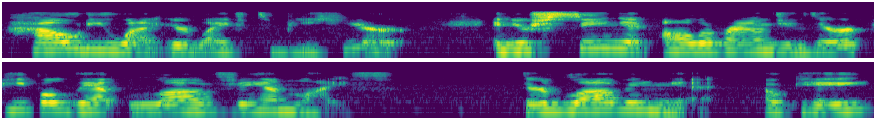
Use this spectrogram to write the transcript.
How do you want your life to be here? And you're seeing it all around you. There are people that love van life. They're loving it, okay?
